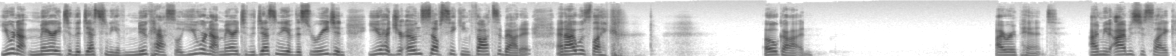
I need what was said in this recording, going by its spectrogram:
You were not married to the destiny of Newcastle. You were not married to the destiny of this region. You had your own self-seeking thoughts about it. And I was like, "Oh God, I repent." I mean, I was just like,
